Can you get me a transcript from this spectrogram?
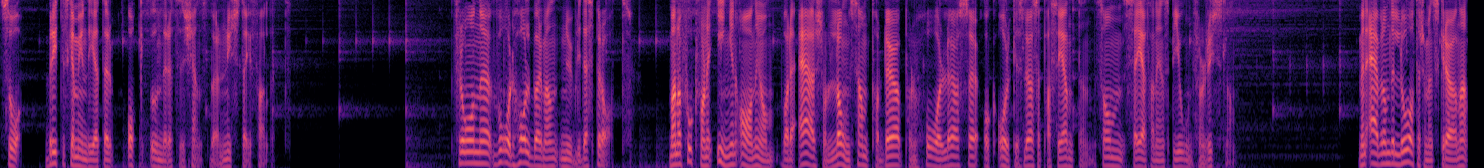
Så brittiska myndigheter och underrättelsetjänst börjar nysta i fallet. Från eh, vårdhåll börjar man nu bli desperat. Man har fortfarande ingen aning om vad det är som långsamt tar död på den hårlöse och orkeslösa patienten som säger att han är en spion från Ryssland. Men även om det låter som en skröna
